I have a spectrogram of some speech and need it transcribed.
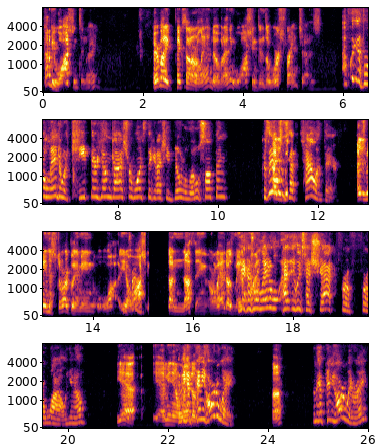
Got to be Washington, right? Everybody picks on Orlando, but I think Washington's a worse franchise. I think if Orlando would keep their young guys for once, they could actually build a little something. Because they always have talent there. I just mean historically. I mean, you know. Washington's done nothing. Orlando's made Yeah, because. Orlando has, at least has Shaq for for a while, you know. Yeah, yeah. I mean, And they had Penny Hardaway. Huh? And they have Penny Hardaway, right?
